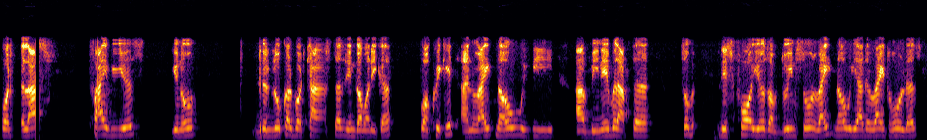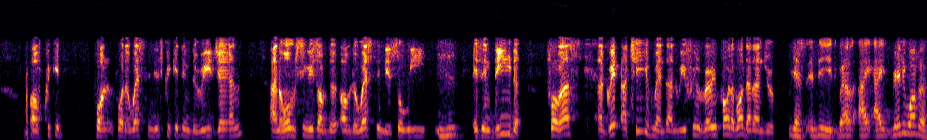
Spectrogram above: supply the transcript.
for the last five years, you know, the local broadcasters in Dominica for cricket. And right now, we have been able, after so these four years of doing so, right now we are the right holders of cricket for, for the West Indies cricket in the region and home series of the of the West Indies. So we it's indeed for us a great achievement, and we feel very proud about that, Andrew. Yes, indeed. Well, I, I really want to,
